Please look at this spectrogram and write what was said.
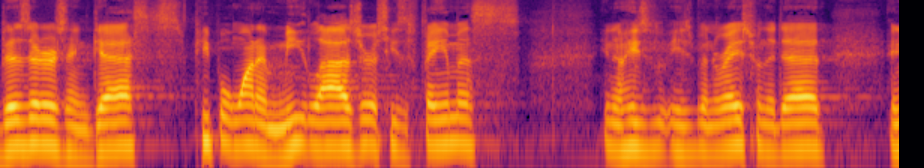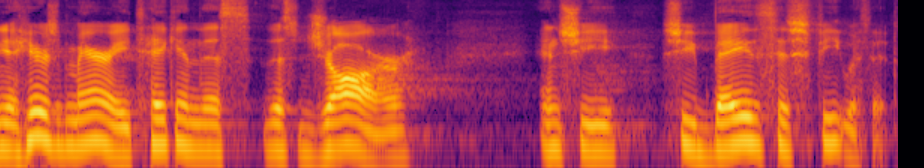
visitors and guests. People want to meet Lazarus. He's famous. You know, he's, he's been raised from the dead. And yet here's Mary taking this, this jar and she she bathes his feet with it.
